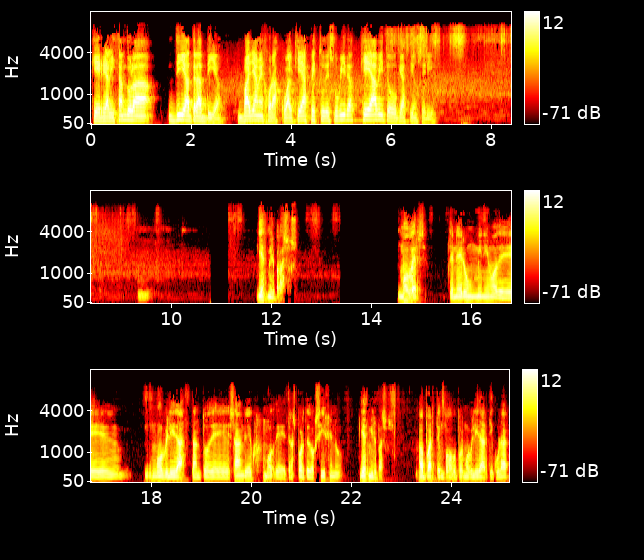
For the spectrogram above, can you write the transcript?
que realizándola día tras día vaya a mejorar cualquier aspecto de su vida, ¿qué hábito o qué acción sería? Diez mil pasos. Moverse. Tener un mínimo de movilidad, tanto de sangre como de transporte de oxígeno. Diez mil pasos. Aparte un poco por movilidad articular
